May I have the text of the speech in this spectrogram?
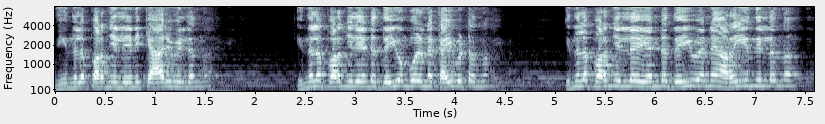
നീ ഇന്നലെ പറഞ്ഞില്ലേ എനിക്ക് ആരുമില്ലെന്ന്? ഇന്നലെ പറഞ്ഞില്ലേ എന്റെ ദൈവം പോലും എന്നെ കൈവിട്ടെന്ന്? ഇന്നലെ പറഞ്ഞില്ലേ എന്റെ ദൈവം എന്നെ അറിയുന്നില്ലെന്ന്?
